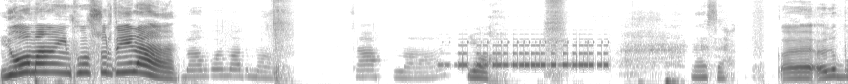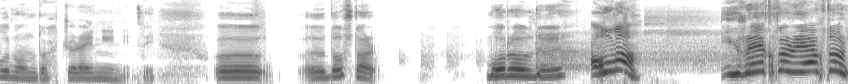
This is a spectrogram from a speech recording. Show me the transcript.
Yo ben impostor değilim. Ben koymadım ha. Sakla. Yok. Neyse. Ee, ölü bulundu. Nə edəcək. Ee, e, dostlar mor öldü. Allah! Reaktör, reaktör.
